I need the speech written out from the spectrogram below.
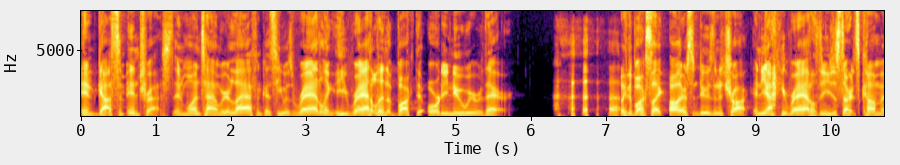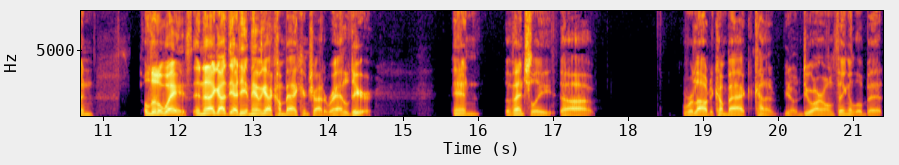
and got some interest. And one time we were laughing because he was rattling, he rattled in a buck that already knew we were there. like the buck's like, oh, there's some dudes in the truck, and yeah, he rattles and he just starts coming a little ways, and then I got the idea, man, we got to come back here and try to rattle deer, and eventually. uh we're allowed to come back, kind of, you know, do our own thing a little bit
